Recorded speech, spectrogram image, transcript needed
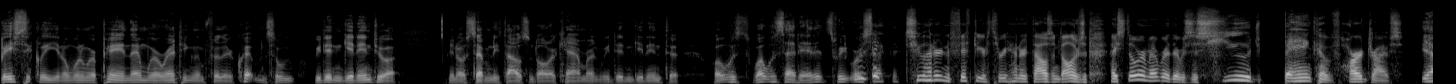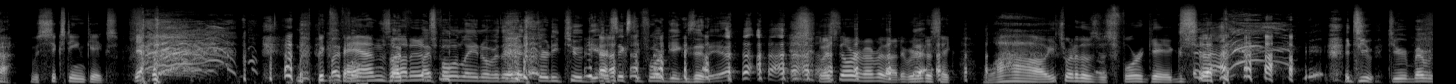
basically, you know, when we were paying them, we were renting them for their equipment, so we, we didn't get into a you know seventy thousand dollar camera, and we didn't get into what was what was that edit suite It was like two hundred and fifty or three hundred thousand dollars. I still remember there was this huge bank of hard drives. Yeah, It was sixteen gigs. yeah. Big My phone- fans my, on it. My phone lane over there has thirty two gig or sixty four gigs in it. But I still remember that. We were just like, wow, each one of those was four gigs. do you do you remember?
